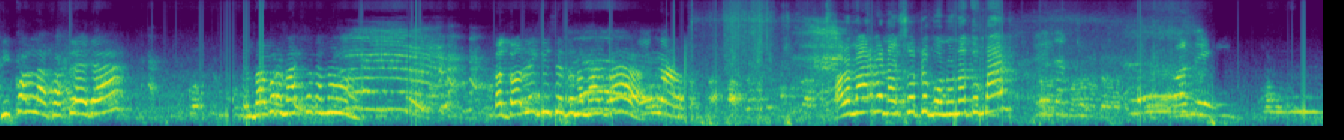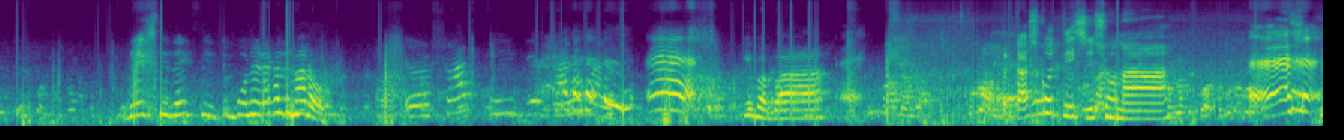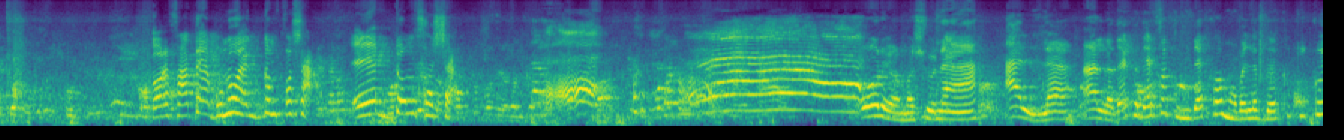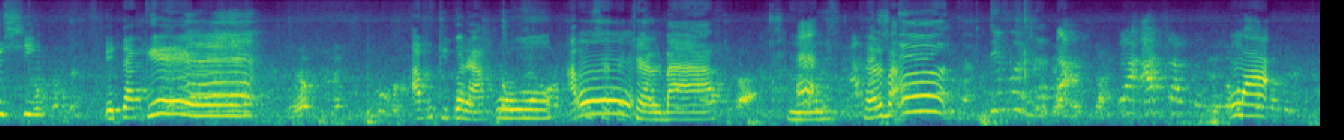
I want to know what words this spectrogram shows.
কি করলা ফাতে এটা? বাবুর মারছো কেন? তো দলে গেছে তো মারবা? আরে মারবে না ছোট বনু না তোমার? দেখছি দেখছি তুই বোনেরা খালি মারো। কি বাবা? কাজ করতেছি সোনা? তোর ফাতে বুনু একদম ফসা একদম ফসা। ওরে আমার সোনা, আল্লাহ আল্লাহ, দেখো দেখো, তুমি দেখো, মোবাইলে দেখো কি করছি। এটাকে আপু কি করে, আপু? আপুর সাথে খেলবা? হুম, খেলবা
